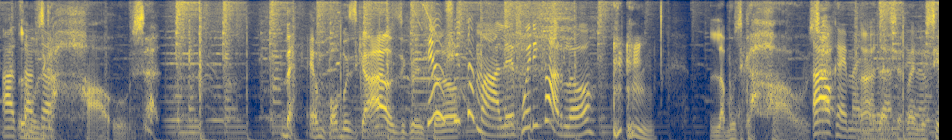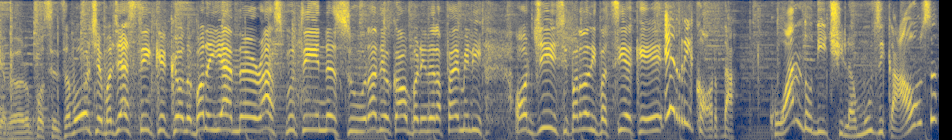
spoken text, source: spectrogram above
Alza, La alza. musica house. Beh, è un po' musica house Ti questo, è no? uscita male, puoi rifarlo? la musica house. Ah, ok, meglio, Ah, sì, meglio sì, avevo un po' senza voce. Majestic con Bonnie M, Rasputin su Radio Company della Family. Oggi si parla di pazzie che... E ricorda, quando dici la musica house,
